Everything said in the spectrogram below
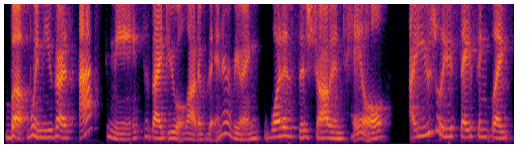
But when you guys ask me, because I do a lot of the interviewing, what does this job entail? I usually say things like,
